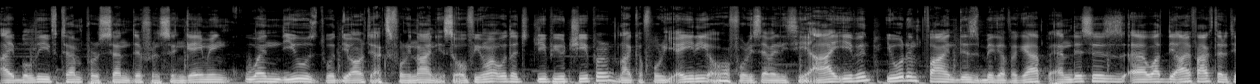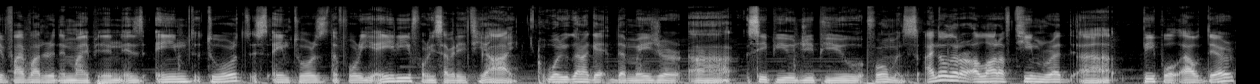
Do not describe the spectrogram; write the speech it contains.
i believe 10 percent difference in gaming when used with the rtx 4090 so if you went with a gpu cheaper like a 4080 or a 4070 ti even you wouldn't find this big of a gap. And this is uh, what the i5 13500 in my opinion is aimed towards. It's aimed towards the 4080 4070 ti where you're gonna get the major uh, cpu gpu performance i know there are a lot of team red uh, people out there,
